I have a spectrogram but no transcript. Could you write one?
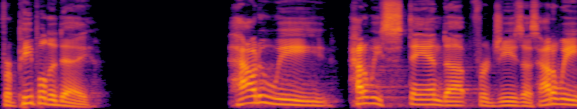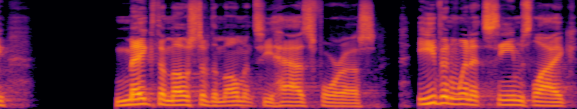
for people today, how do we how do we stand up for Jesus? How do we make the most of the moments he has for us even when it seems like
